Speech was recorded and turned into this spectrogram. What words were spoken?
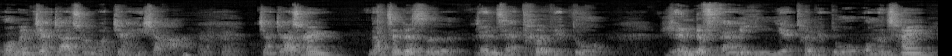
我们蒋家村我讲一下啊，蒋家村那真的是人才特别多，人的繁衍也特别多。我们村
